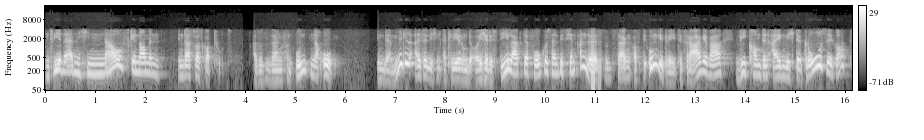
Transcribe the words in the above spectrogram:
und wir werden hinaufgenommen in das, was Gott tut also sozusagen von unten nach oben. In der mittelalterlichen Erklärung der Eucharistie lag der Fokus ein bisschen anders, sozusagen auf die umgedrehte Frage war, wie kommt denn eigentlich der große Gott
